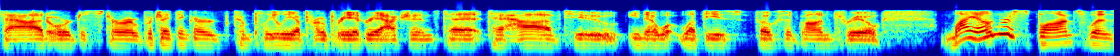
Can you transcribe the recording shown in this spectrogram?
sad or disturbed, which I think are completely appropriate reactions to to have to you know what what these folks have gone through. My own response was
